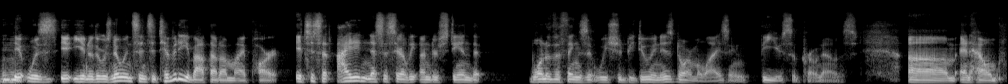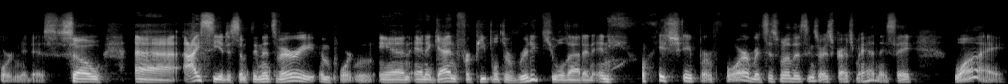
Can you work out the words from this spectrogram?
Mm-hmm. It was, it, you know, there was no insensitivity about that on my part. It's just that I didn't necessarily understand that one of the things that we should be doing is normalizing the use of pronouns um, and how important it is. So uh, I see it as something that's very important. And and again, for people to ridicule that in any way, shape, or form, it's just one of those things where I scratch my head and I say, why?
